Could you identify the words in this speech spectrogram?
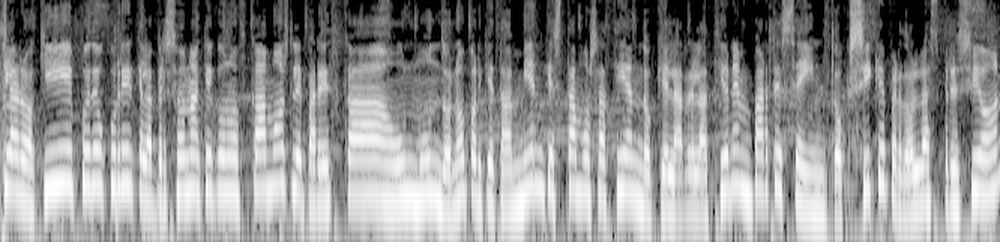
Claro, aquí puede ocurrir que la persona que conozcamos le parezca un mundo, ¿no? Porque también que estamos haciendo que la relación en parte se intoxique, perdón la expresión,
